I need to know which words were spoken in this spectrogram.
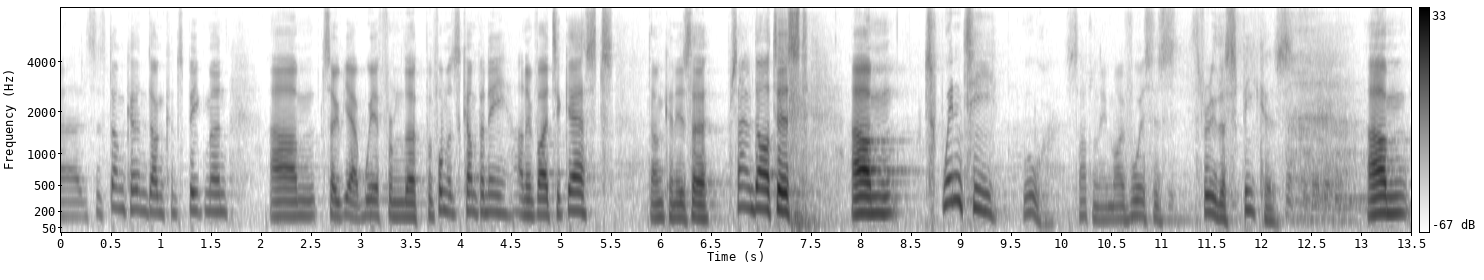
uh, this is Duncan, Duncan Speakman. Um, so yeah, we're from the performance company, Uninvited Guests. Duncan is a sound artist. Um, 20, ooh, suddenly my voice is through the speakers. Um,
